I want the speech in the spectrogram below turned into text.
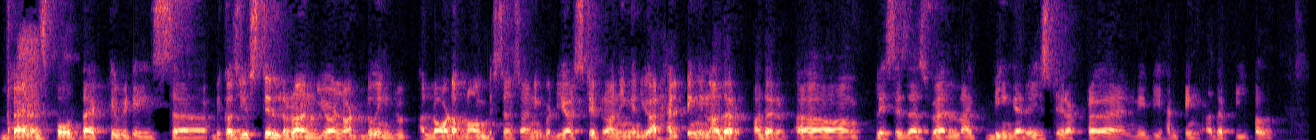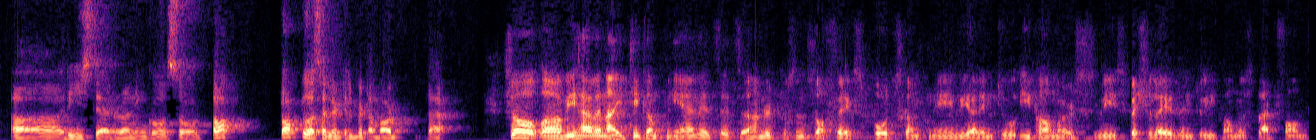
balance both the activities uh, because you still run you are not doing a lot of long distance running but you are still running and you are helping in other other uh, places as well like being a race director and maybe helping other people uh, reach their running goals. So talk talk to us a little bit about that. So uh, we have an IT company, and it's it's a hundred percent software exports company. We are into e-commerce. We specialize into e-commerce platforms,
